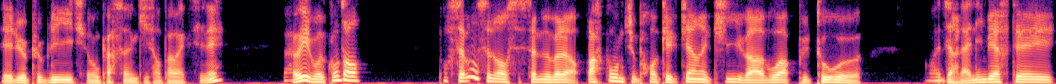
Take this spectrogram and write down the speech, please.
les lieux publics aux personnes qui ne sont pas vaccinées, bah oui, ils vont être contents. Forcément, c'est dans le système de valeurs. Par contre, tu prends quelqu'un qui va avoir plutôt, on va dire, la liberté,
